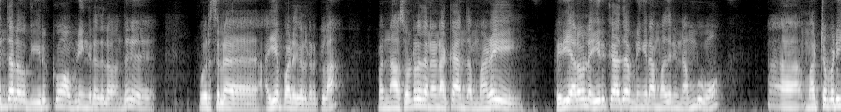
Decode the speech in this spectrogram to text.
எந்த அளவுக்கு இருக்கும் அப்படிங்கிறதுல வந்து ஒரு சில ஐயப்பாடுகள் இருக்கலாம். பட் நான் சொல்கிறது என்னென்னாக்கா அந்த மழை பெரிய அளவில் இருக்காது அப்படிங்கிற மாதிரி நம்புவோம். மற்றபடி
